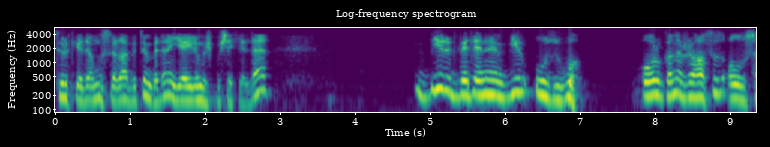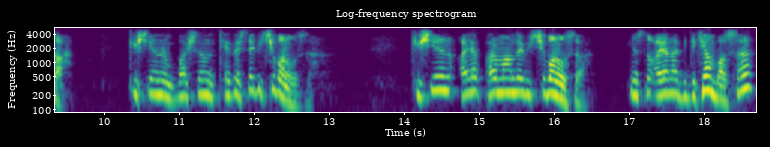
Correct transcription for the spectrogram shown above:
Türkiye'de, Mısır'da bütün bedene yayılmış bir şekilde bir bedenin bir uzvu organı rahatsız olsa kişinin başının tepesinde bir çıban olsa kişinin ayak parmağında bir çıban olsa insan ayağına bir diken bassa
